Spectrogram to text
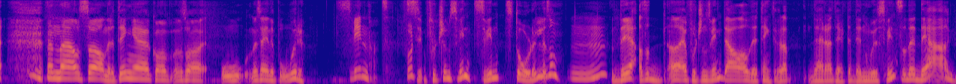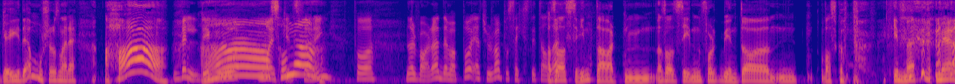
men uh, også andre ting. kom- altså, o, mens jeg er inne på ord. Svint. Fort. Fort som svint. Svint ståler, liksom. Mm. Det, altså, jeg er fort som svint. Jeg har aldri tenkt over at det er relatert til den ordet svint, så det, det er gøy. Det er morsomt. Sånn herre Aha! Veldig Ah, god sånn, ja. markedsføring på Når var det? det var på, jeg tror det var på 60-tallet. Altså, svint har vært mm, altså, Siden folk begynte å mm, vaske opp inne med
